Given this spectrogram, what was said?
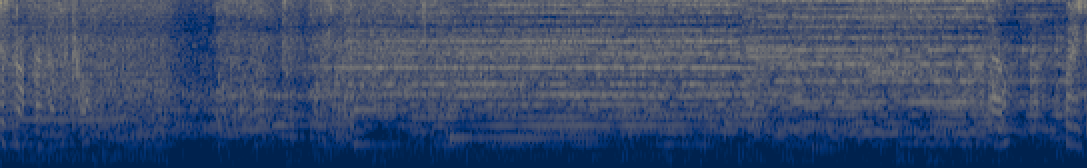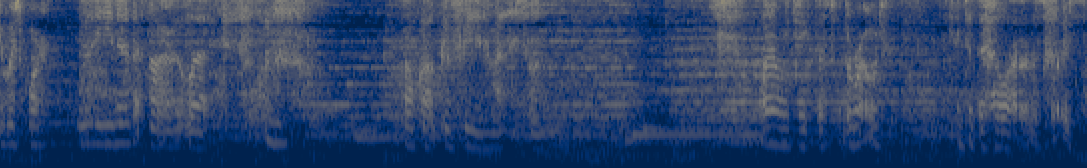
Just not for another troll. So, what did you wish for? Well, you know that's not how it works. Mm-hmm. I've got a good feeling about this one. Why don't we take this for the road and get the hell out of this place?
